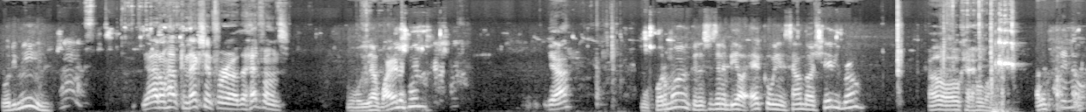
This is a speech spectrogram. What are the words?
What do you mean? Yeah, I don't have connection for uh, the headphones. Well, you have wireless ones? Yeah. Well, put them on because this is gonna be all echoey and sound all shitty, bro. Oh, okay. Hold on. I I didn't know.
